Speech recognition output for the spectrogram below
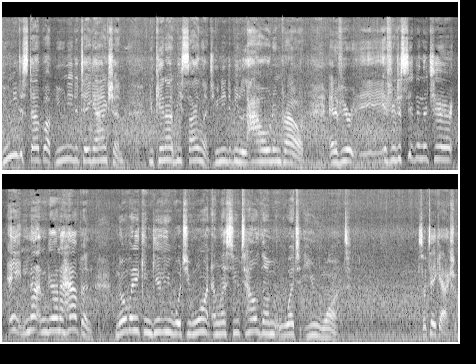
you need to step up. You need to take action. You cannot be silent. You need to be loud and proud. And if you're if you're just sitting in the chair, ain't nothing gonna happen. Nobody can give you what you want unless you tell them what you want. So take action.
